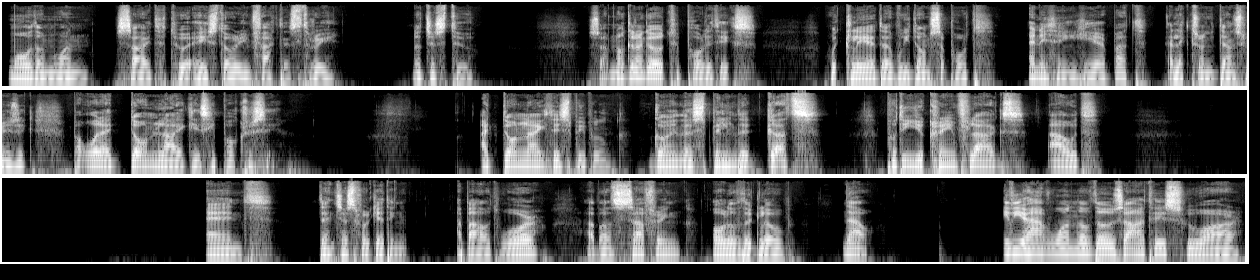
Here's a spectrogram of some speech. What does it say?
more than one side to a story. In fact, it's three, not just two. So I'm not going to go to politics. We're clear that we don't support anything here but electronic dance music. But what I don't like is hypocrisy. I don't like these people going there spilling their guts, putting Ukraine flags out, and then just forgetting about war, about suffering all over the globe. Now, if you have one of those artists who are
